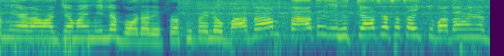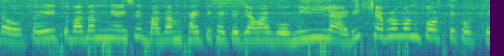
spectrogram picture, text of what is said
আমি আর আমার জামাই মিলে বর্ডারে প্রথমে পাইলো বাদাম, তাড়াতাড়ি গেছে চা চা চা চা, একটু বাদাম এনে দাও। তো এই তো বাদাম নিয়ে আইসে বাদাম খাইতে খাইতে জামাই বউ মিল্লা রিক্সা ভ্রমণ করতে করতে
